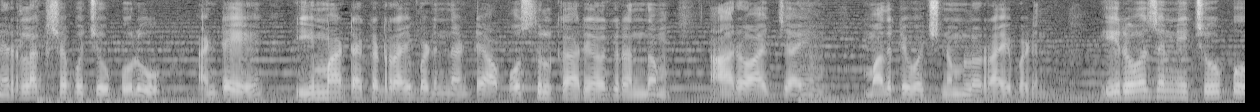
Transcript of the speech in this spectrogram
నిర్లక్ష్యపు చూపులు అంటే ఈ మాట ఎక్కడ రాయబడింది అంటే అపోస్తుల కార్యాల గ్రంథం ఆరో అధ్యాయం మొదటి వచనంలో రాయబడింది. ఈరోజు నీ చూపు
